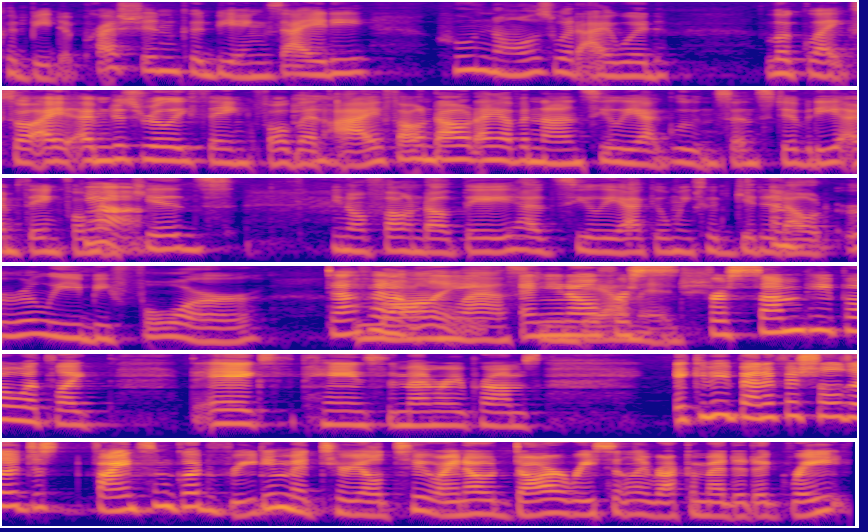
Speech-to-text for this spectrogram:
could be depression, could be anxiety. Who knows what I would look like? So I, I'm just really thankful that mm. I found out I have a non celiac gluten sensitivity. I'm thankful Yeah. my kids, you know, found out they had celiac and we could get it out early before Definitely. and you know, for damage. for some people with like the aches, the pains, the memory problems, it can be beneficial to just find some good reading material too. I know Dar recently recommended a great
